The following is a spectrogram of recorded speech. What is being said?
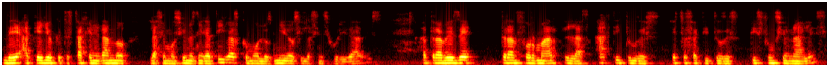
de aquello que te está generando las emociones negativas, como los miedos y las inseguridades, a través de transformar las actitudes, estas actitudes disfuncionales,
